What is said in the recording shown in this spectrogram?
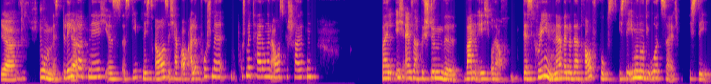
ja. es ist stumm. Es blinkert ja. nicht, es, es gibt nichts raus. Ich habe auch alle Push-Mitteilungen ausgeschalten weil ich einfach bestimmen will, wann ich oder auch der Screen, ne, wenn du da drauf guckst, ich sehe immer nur die Uhrzeit. Ich sehe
